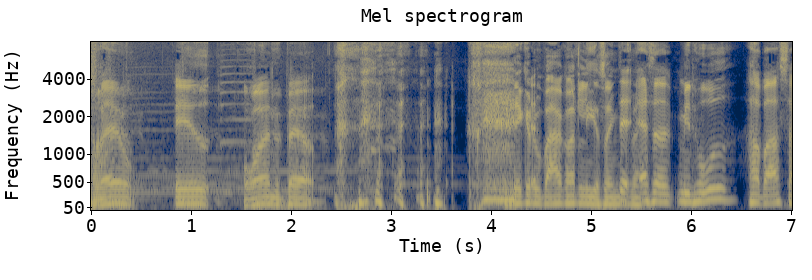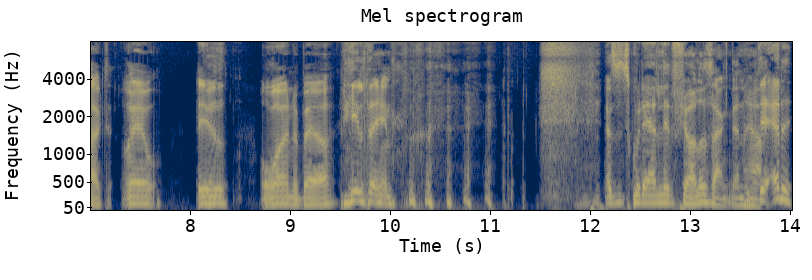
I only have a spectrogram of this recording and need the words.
Rev, æd, rønnebær. det kan du bare godt lide at synge. Det, altså, mit hoved har bare sagt rev, æd, rønnebær hele dagen. jeg synes sgu, det er en lidt fjollet sang, den her. Det er det.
